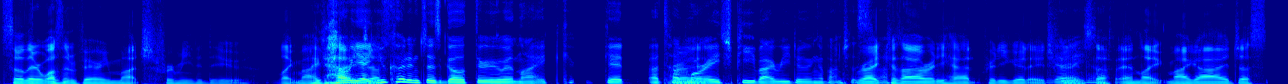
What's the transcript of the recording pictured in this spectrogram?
so there wasn't very much for me to do. Like my guy. Oh yeah, you couldn't just go through and like get a ton more HP by redoing a bunch of Right, stuff. because I already had pretty good HP Yeah, and yeah. stuff, and like my guy just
